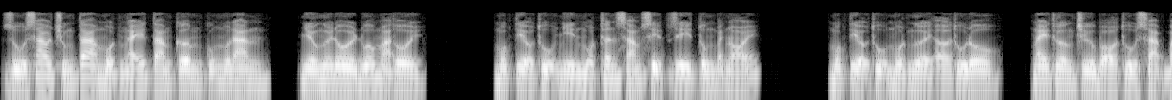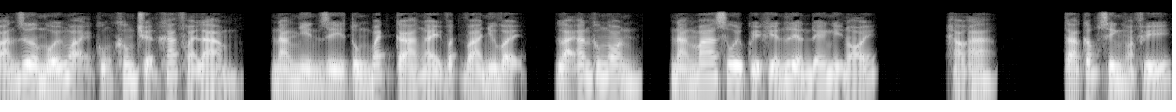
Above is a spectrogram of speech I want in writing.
dù sao chúng ta một ngày tam cơm cũng muốn ăn, nhiều ngươi đôi đũa mà thôi. Mục tiểu thụ nhìn một thân xám xịt Di Tung Bách nói. Mục tiểu thụ một người ở thủ đô, ngày thường trừ bỏ thủ sạp bán dưa muối ngoại cũng không chuyện khác phải làm, nàng nhìn Di Tùng Bách cả ngày vất vả như vậy, lại ăn không ngon, nàng ma xui quỷ khiến liền đề nghị nói. Hảo A, ta cấp sinh hoạt phí.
